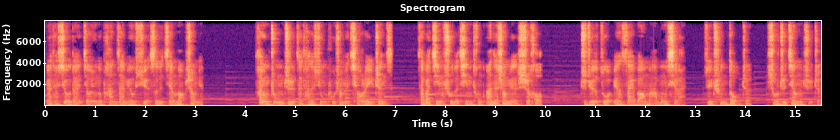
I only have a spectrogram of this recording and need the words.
两条袖带交拥地攀在没有血色的肩膀上面。他用中指在他的胸脯上面敲了一阵子，再把金属的听筒按在上面的时候，只觉得左边腮帮麻木起来，嘴唇抖着，手指僵直着，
